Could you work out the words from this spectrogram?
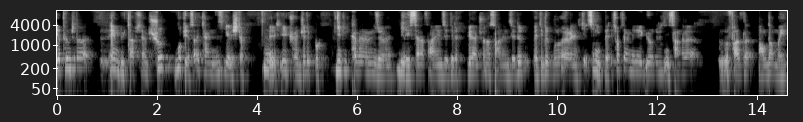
Yatırımcılara en büyük tavsiyem şu, bu piyasada kendinizi geliştirin. Evet. Ee, ilk öncelik bu. Gidin temel analizi öğrenin. Bir hisse nasıl analiz edilir, bilanço nasıl analiz edilir, edilir bunu öğrenin kesinlikle. Sosyal medyada gördüğünüz insanlara fazla aldanmayın.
